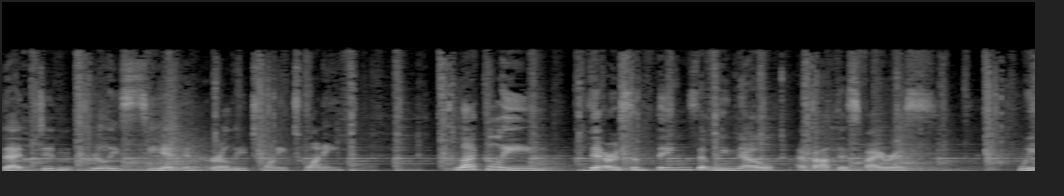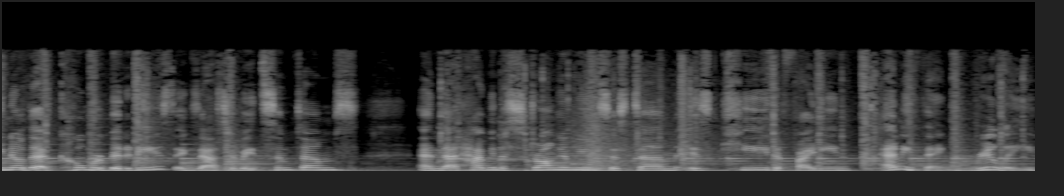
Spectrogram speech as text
that didn't really see it in early 2020. Luckily, there are some things that we know about this virus. We know that comorbidities exacerbate symptoms and that having a strong immune system is key to fighting anything, really.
